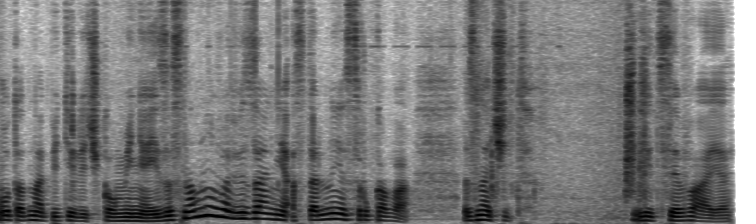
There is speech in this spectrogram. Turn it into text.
вот одна петелечка у меня из основного вязания, остальные с рукава. Значит, лицевая,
